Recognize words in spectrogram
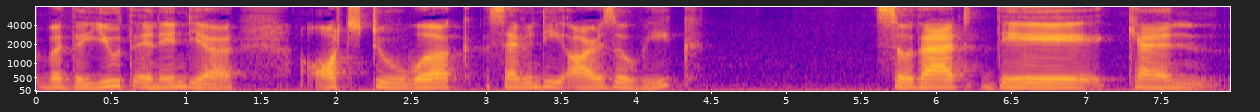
but the youth in India ought to work 70 hours a week so that they can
